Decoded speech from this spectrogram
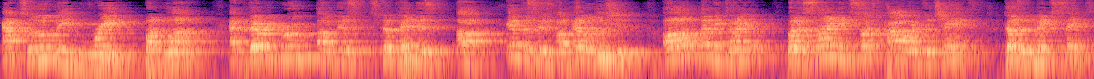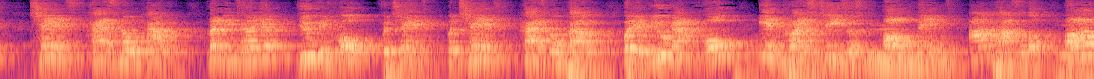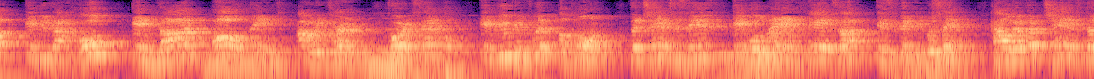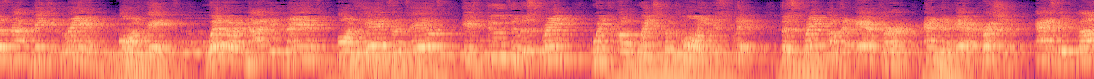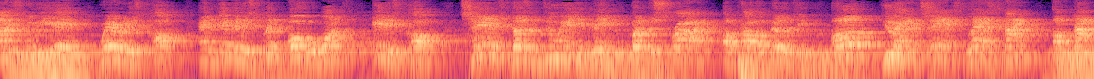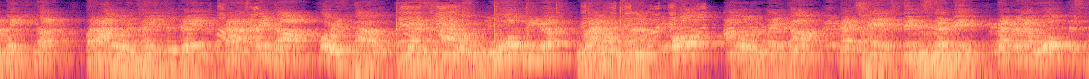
absolutely free but blind. At very root of this stupendous uh, emphasis of evolution, uh, let me tell you, but assigning such power to chance doesn't make sense. Chance has no power. Let me tell you, you can hope for chance, but chance has no power. But if you got hope in Christ Jesus, all things are possible. Or if you got hope in God, all things are returned. For example, if you can flip a coin, the chances is it will land heads up is 50%. However, chance does not make it land on heads. Whether or not it lands on heads or tails is due to the strength which, of which the coin is flipped, the strength of the air current and the air pressure as it flies through the air where it is caught. And if it is flipped over once, it is caught. Chance doesn't do anything but describe a probability. Oh, you had a chance last night of not waking up. But I want to tell you today on, that I thank God for his power. Yes, that his yes. power woke me up right on Lord, thank you, time. Oh, I want to thank God that chance didn't step in.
